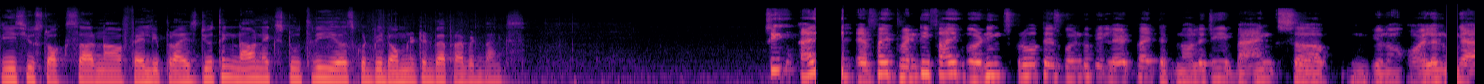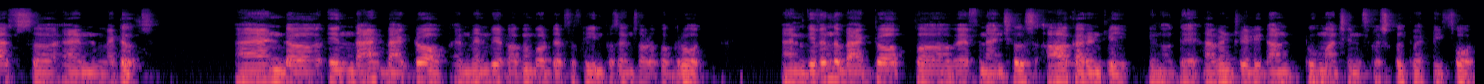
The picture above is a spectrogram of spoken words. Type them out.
PSU stocks are now fairly priced, do you think now next two, three years could be dominated by private banks? See, I FY25 earnings growth is going to be led by technology, banks, uh, you know, oil and gas, uh, and metals. And uh, in that backdrop, and when we are talking about that 15% sort of a growth, and given the backdrop uh, where financials are currently, you know, they haven't really done too much in fiscal 24.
